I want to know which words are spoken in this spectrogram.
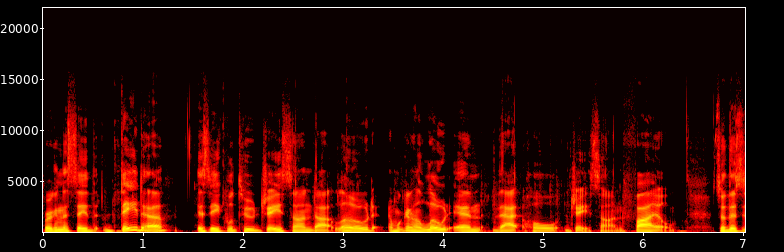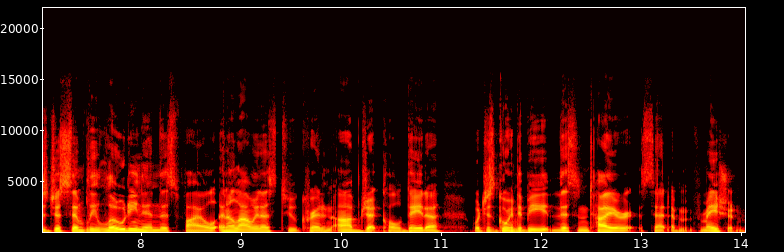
We're going to say that data is equal to json.load, and we're going to load in that whole JSON file. So this is just simply loading in this file and allowing us to create an object called data, which is going to be this entire set of information.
